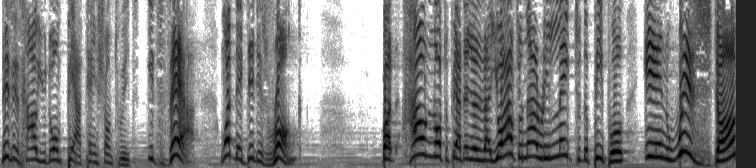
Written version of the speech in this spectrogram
This is how you don't pay attention to it. It's there. What they did is wrong. But how not to pay attention is that you have to now relate to the people in wisdom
